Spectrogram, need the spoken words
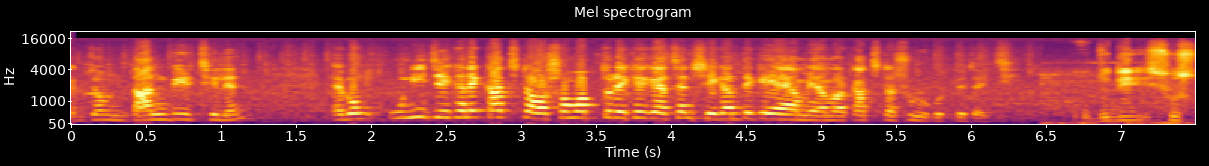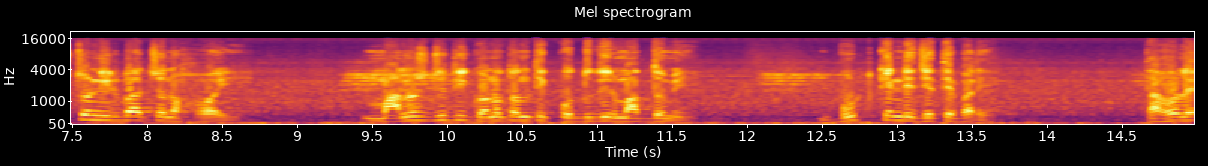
একজন দানবীর ছিলেন এবং উনি যেখানে কাজটা অসমাপ্ত রেখে গেছেন, সেখান থেকে আমি আমার কাজটা শুরু করতে চাইছি। যদি সুষ্ঠু নির্বাচন হয়, মানুষ যদি গণতান্ত্রিক পদ্ধতির মাধ্যমে ভোট কেন্দ্রে যেতে পারে, তাহলে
